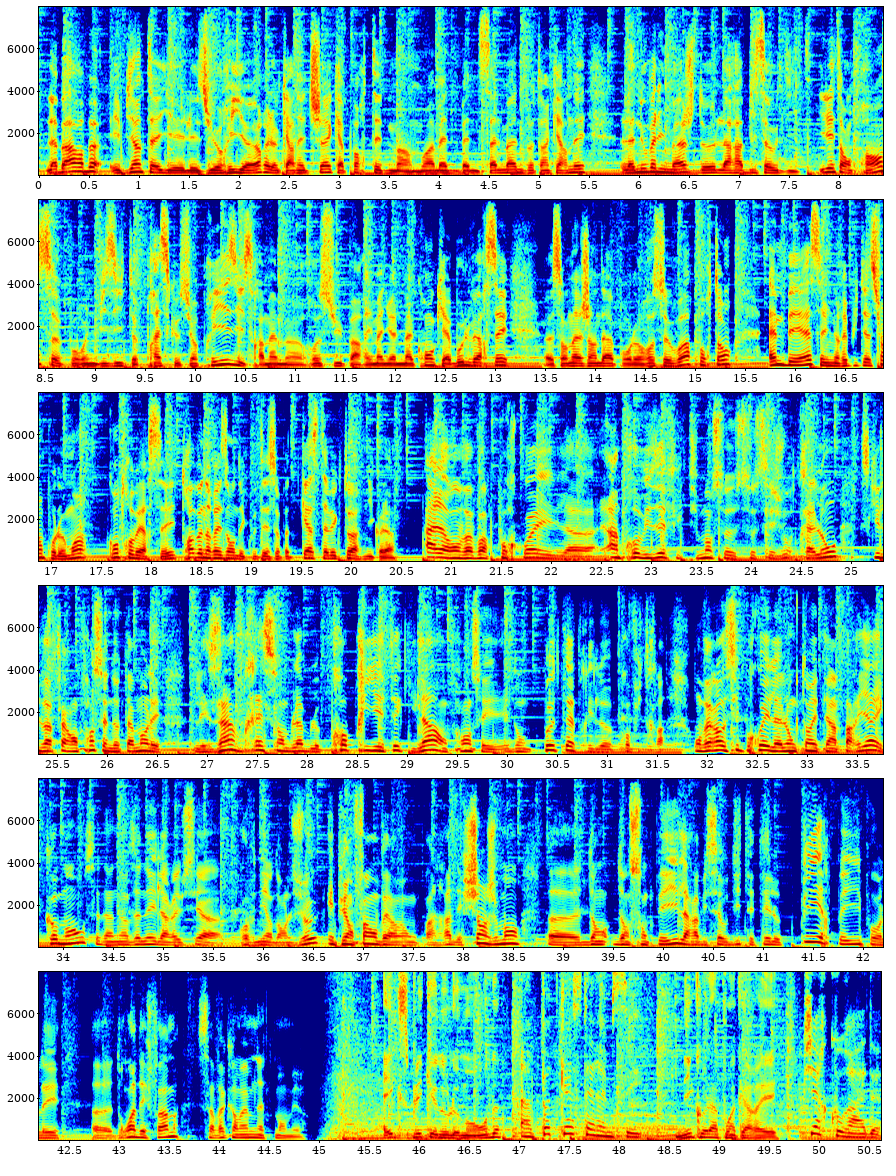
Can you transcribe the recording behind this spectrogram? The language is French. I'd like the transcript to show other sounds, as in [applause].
La barbe est bien taillée, les yeux rieurs et le carnet de chèques à portée de main. Mohamed Ben Salman veut incarner la nouvelle image de l'Arabie Saoudite. Il est en France pour une visite presque surprise. Il sera même reçu par Emmanuel Macron qui a bouleversé euh, son agenda pour le recevoir. Pourtant, MBS a une réputation pour le moins controversée. Trois bonnes raisons d'écouter ce podcast avec toi, Nicolas. Alors, on va voir pourquoi il a improvisé effectivement ce, séjour très long. Ce qu'il va faire en France, et notamment les, les invraisemblables propriétés qu'il a en France et et donc peut-être il profitera. On verra aussi pourquoi il a longtemps été un paria et comment ces dernières années il a réussi à revenir dans le jeu. Et puis enfin, on, verra, on parlera des changements euh, dans, dans, son pays. L'Arabie Saoudite était le pire pays pour les euh, droits des femmes. Ça va quand même nettement mieux. Expliquez-nous le monde. Un podcast RMC. Nicolas Poincaré. Pierre Courade.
